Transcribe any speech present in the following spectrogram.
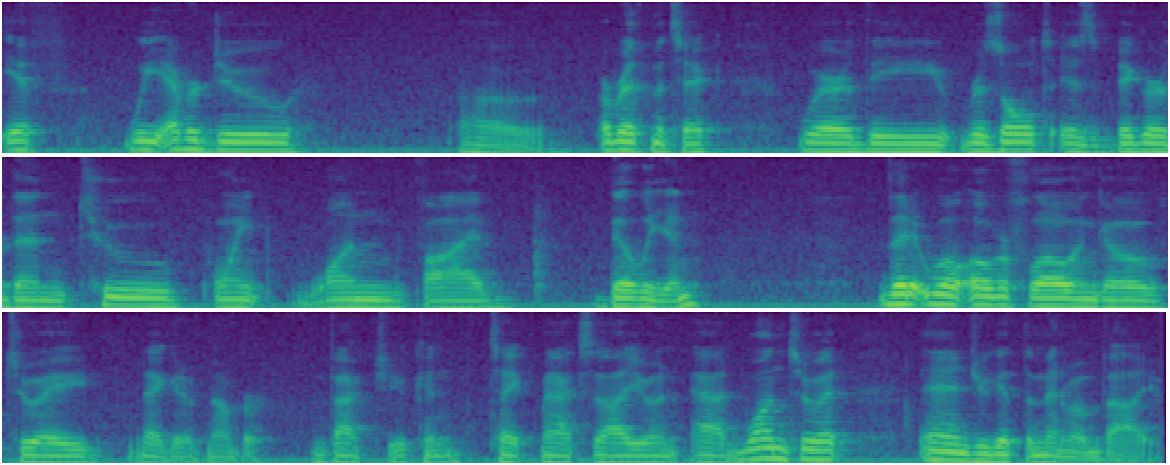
if we ever do uh, arithmetic where the result is bigger than 2.15 billion, that it will overflow and go to a negative number. In fact, you can take max value and add 1 to it, and you get the minimum value.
